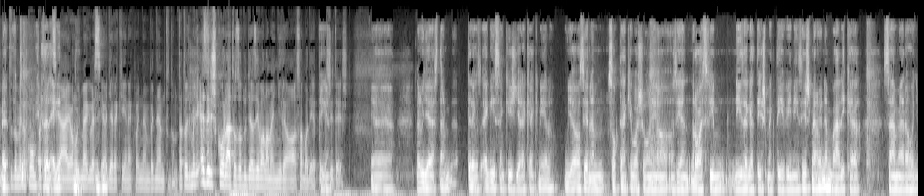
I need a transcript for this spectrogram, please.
mit tudom én, a kompetenciája, hogy megveszi a gyerekének, vagy nem, vagy nem tudom. Tehát, hogy mondjuk ezért is korlátozod ugye azért valamennyire a szabad értékesítést. Ja, ja, ja mert ugye ezt nem, tényleg az egészen kis gyerekeknél, ugye azért nem szokták javasolni az ilyen rajzfilm nézegetés, meg tévénézés, mert hogy nem válik el számára, hogy,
